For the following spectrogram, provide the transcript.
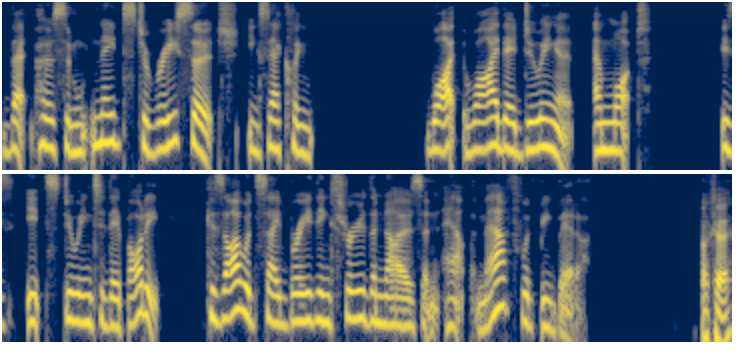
that person needs to research exactly why why they're doing it and what is it's doing to their body. Because I would say breathing through the nose and out the mouth would be better. Okay.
